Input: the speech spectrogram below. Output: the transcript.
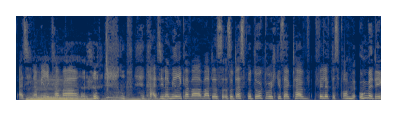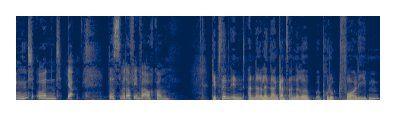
Als ich in Amerika mm. war, als ich in Amerika war, war das so das Produkt, wo ich gesagt habe, Philipp, das brauchen wir unbedingt. Und ja, das wird auf jeden Fall auch kommen. Gibt es denn in anderen Ländern ganz andere Produktvorlieben?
